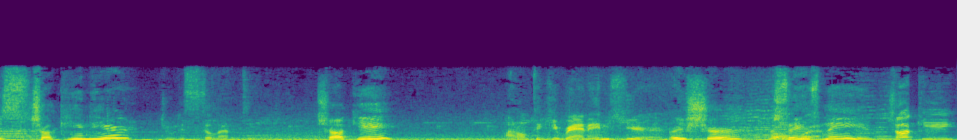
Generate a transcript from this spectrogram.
Is Chucky in here? Dude, it's still empty. Chucky? I don't think he ran in here. Are you sure? Bro, Say his name. Chucky!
